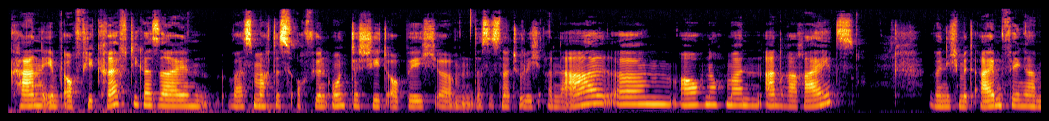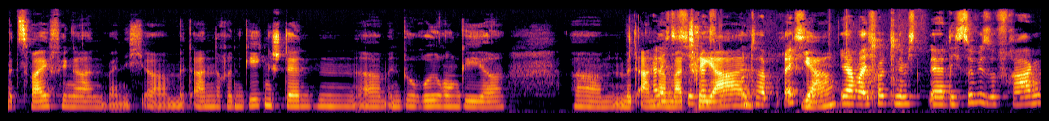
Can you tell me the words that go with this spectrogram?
kann eben auch viel kräftiger sein. Was macht es auch für einen Unterschied, ob ich, ähm, das ist natürlich anal ähm, auch nochmal ein anderer Reiz. Wenn ich mit einem Finger, mit zwei Fingern, wenn ich äh, mit anderen Gegenständen äh, in Berührung gehe, ähm, mit anderem Material. unterbrechen? Ja. Ja, weil ich wollte nämlich äh, dich sowieso fragen,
